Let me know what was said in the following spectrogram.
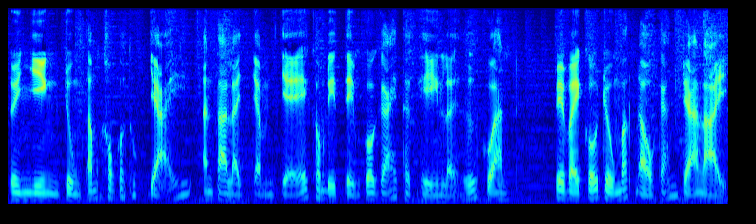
Tuy nhiên trùng tâm không có thuốc giải, anh ta lại chậm trễ không đi tìm cô gái thực hiện lời hứa của anh. Vì vậy cổ trùng bắt đầu cắn trả lại.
